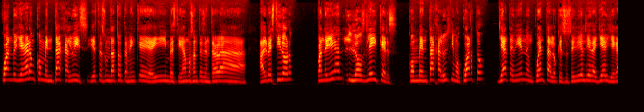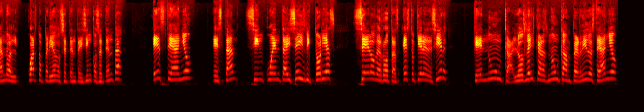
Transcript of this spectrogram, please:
Cuando llegaron con ventaja, Luis, y este es un dato también que ahí investigamos antes de entrar al vestidor, cuando llegan los Lakers con ventaja al último cuarto, ya teniendo en cuenta lo que sucedió el día de ayer, llegando al cuarto periodo 75-70, este año están 56 victorias, cero derrotas. Esto quiere decir que nunca, los Lakers nunca han perdido este año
